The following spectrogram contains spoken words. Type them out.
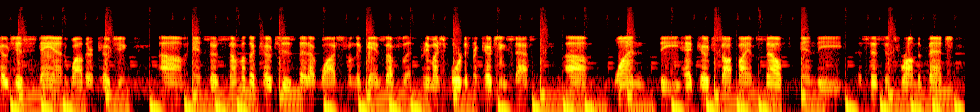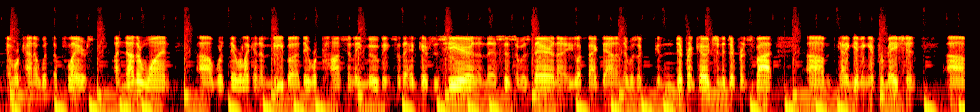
coaches stand while they're coaching. Um, and so some of the coaches that I've watched from the game, so pretty much four different coaching staffs. Um, one, the head coach is off by himself, and the assistants were on the bench and were kind of with the players. Another one, uh, where they were like an amoeba. They were constantly moving. So the head coach was here, and then the assistant was there, and then he looked back down, and there was a different coach in a different spot, um, kind of giving information. Um,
